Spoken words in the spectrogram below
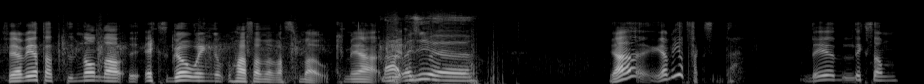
För jag vet att någon av X-Going har för mig var Smoke, men jag, Bah vas-y, euh... Ja, jag vet faktiskt inte. Det är liksom...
